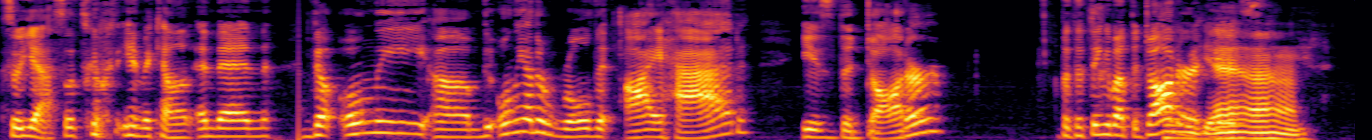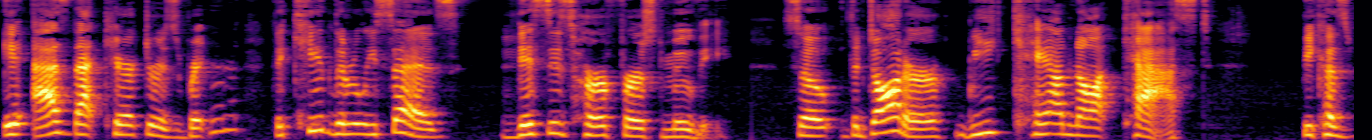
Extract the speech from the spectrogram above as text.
So yeah, so let's go with Ian McKellen. And then the only um, the only other role that I had is the daughter. But the thing about the daughter Oh, yeah. is it as that character is written, the kid literally says, This is her first movie. So the daughter, we cannot cast because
